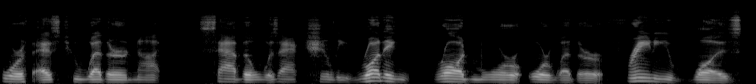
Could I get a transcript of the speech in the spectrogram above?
forth as to whether or not Savile was actually running Broadmoor or whether Franey was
